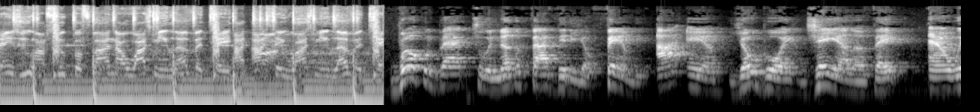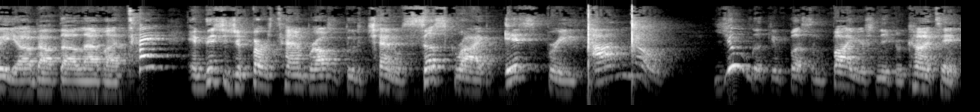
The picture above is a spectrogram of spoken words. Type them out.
I'm super fly, now watch me levitate. I, I say watch me levitate. Welcome back to another Five Video. Family, I am your boy, Jay Elevate, and we are about to levitate. If this is your first time browsing through the channel, subscribe, it's free. I know you looking for some fire sneaker content.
